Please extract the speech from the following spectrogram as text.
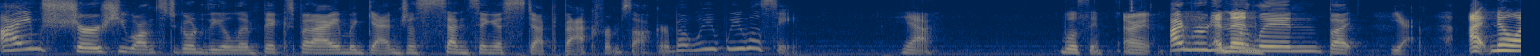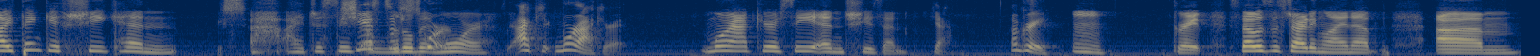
I'm sure she wants to go to the Olympics, but I am again just sensing a step back from soccer. But we we will see. Yeah, we'll see. All right, I'm rooting And then- for Lynn, but yeah, I no, I think if she can, I just need she a has little bit more, Accu- more accurate. More accuracy, and she's in. Yeah, agree. Great. So that was the starting lineup. Um,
